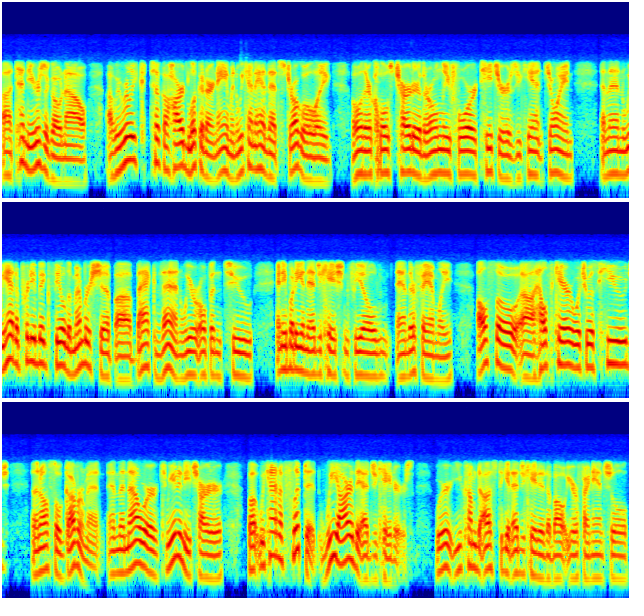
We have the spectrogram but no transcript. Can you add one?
uh, ten years ago now uh, we really took a hard look at our name and we kind of had that struggle like oh they're closed charter they're only for teachers you can't join. And then we had a pretty big field of membership uh, back then. We were open to anybody in the education field and their family. Also uh, healthcare which was huge and then also government. And then now we're community charter but we kind of flipped it. We are the educators we're you come to us to get educated about your financial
